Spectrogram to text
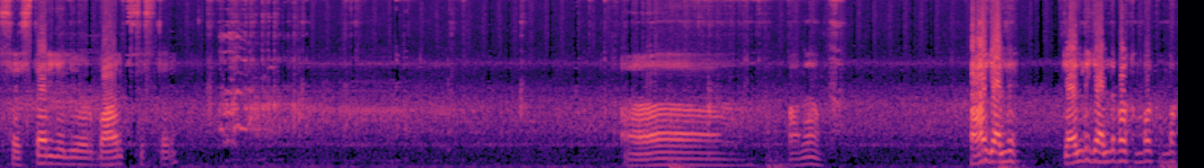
Sesler geliyor, bağırık sesleri. Aa, anam. Aha geldi. Geldi geldi bakın bakın bak.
